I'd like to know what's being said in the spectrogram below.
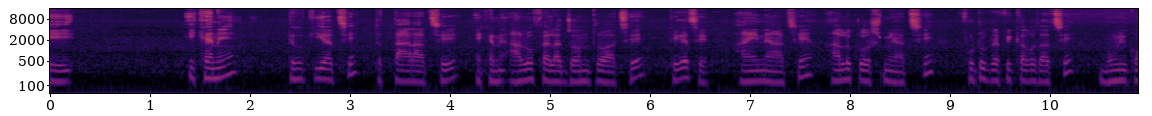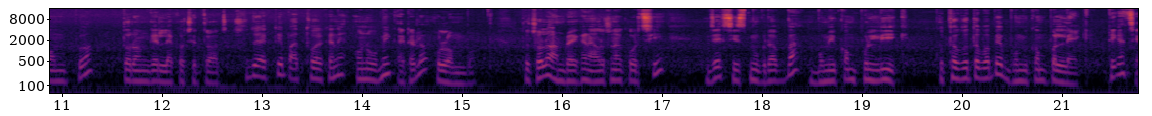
এই এখানে দেখো কি আছে? তো তার আছে, এখানে আলো ফেলার যন্ত্র আছে, ঠিক আছে? আয়না আছে আলোক রশ্মি আছে, ফটোগ্রাফিক কাগজ আছে, ভূমিকম্প তরঙ্গের লেখচিত্র আছে। শুধু একটি পার্থক্য এখানে অনুভূমিক, এটা হলো উলম্ব। তো চলো আমরা এখানে আলোচনা করছি যে সিসমোগ্রাফ বা ভূমিকম্প লিক কোথাও কোথাওভাবে ভূমিকম্প লেক, ঠিক আছে?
